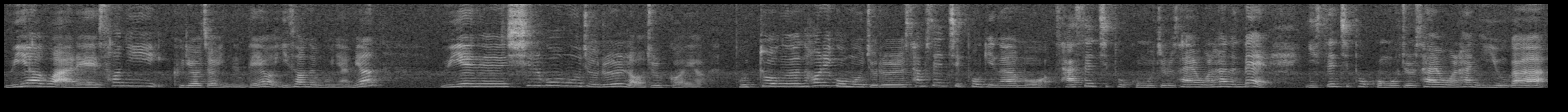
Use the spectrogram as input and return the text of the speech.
위하고 아래에 선이 그려져 있는데요. 이 선은 뭐냐면 위에는 실고무줄을 넣어줄 거예요. 보통은 허리 고무줄을 3cm 폭이나 뭐 4cm 폭 고무줄을 사용을 하는데 2cm 폭 고무줄 사용을 한 이유가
